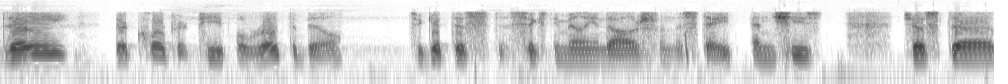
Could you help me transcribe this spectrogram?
they, their corporate people, wrote the bill to get this $60 million from the state, and she's just uh,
